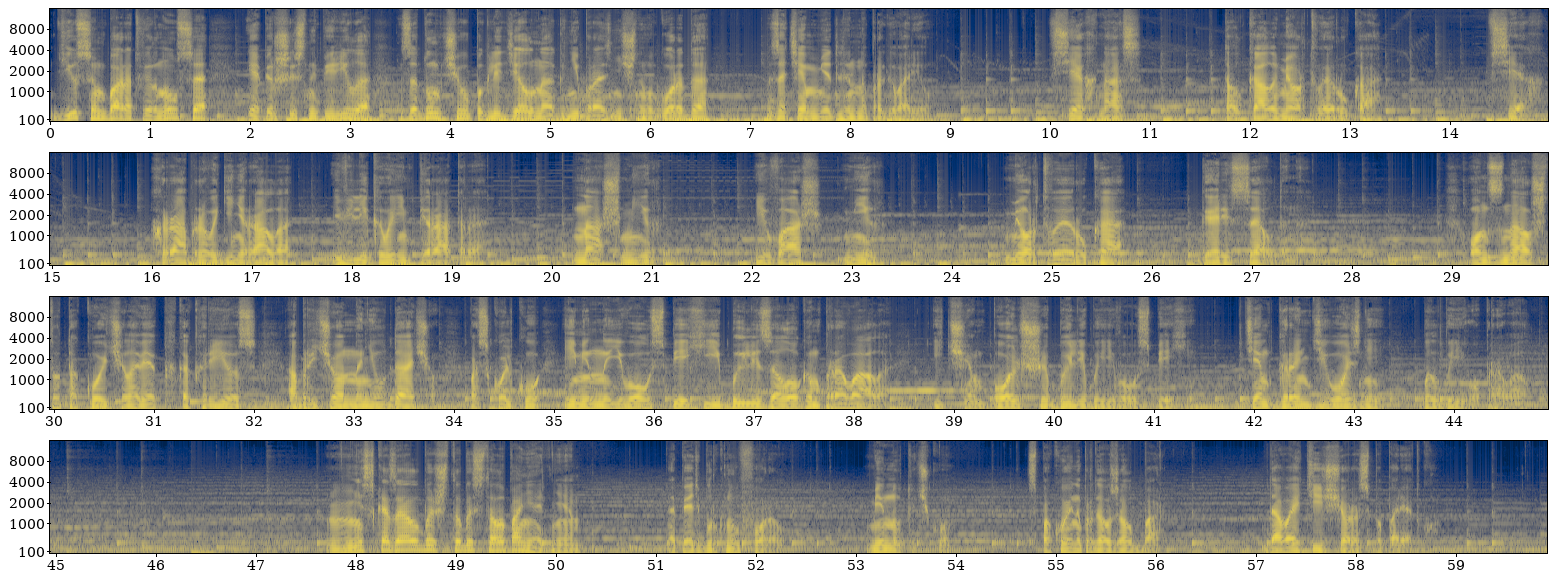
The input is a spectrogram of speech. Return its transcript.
Дьюсембар отвернулся и, опершись на перила, задумчиво поглядел на огни праздничного города, затем медленно проговорил. «Всех нас толкала мертвая рука. Всех. Храброго генерала и великого императора. Наш мир и ваш мир. Мертвая рука Гэри Селдона. Он знал, что такой человек, как Риос, обречен на неудачу, поскольку именно его успехи и были залогом провала, и чем больше были бы его успехи, тем грандиозней был бы его провал. «Не сказал бы, чтобы стало понятнее», — опять буркнул Форел. «Минуточку», — спокойно продолжал Бар. «Давайте еще раз по порядку»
